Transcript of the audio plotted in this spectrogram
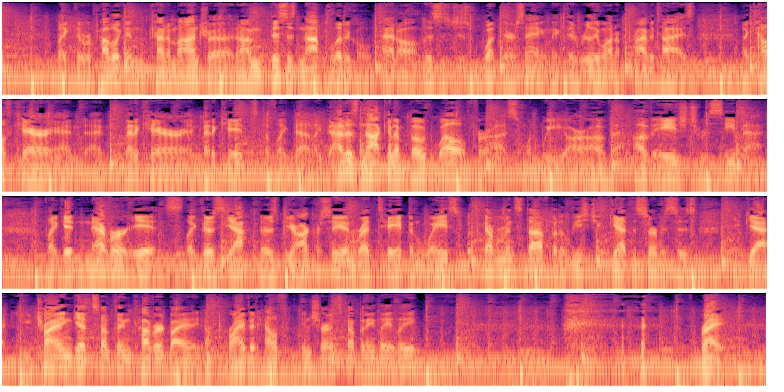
like the Republican kind of mantra, and I'm, this is not political at all. This is just what they're saying. Like they really want to privatize like healthcare and, and Medicare and Medicaid and stuff like that. Like that is not going to bode well for us when we are of, of age to receive that. Like it never is. Like there's, yeah, there's bureaucracy and red tape and waste with government stuff, but at least you get the services you get. You try and get something covered by a private health insurance company lately right.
